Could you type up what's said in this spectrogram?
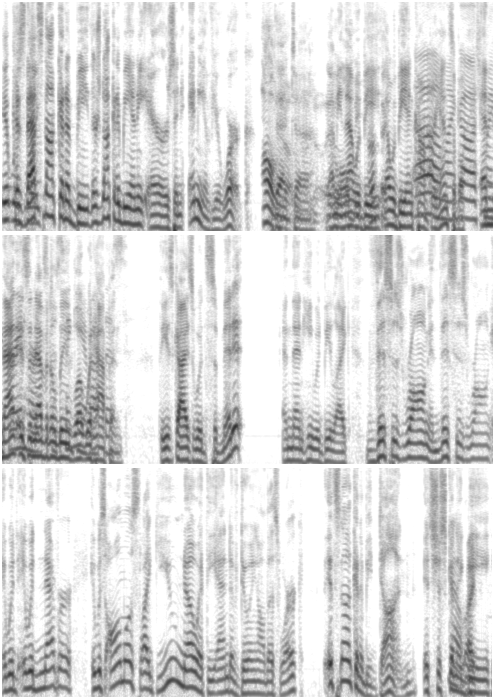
it was because that's like- not going to be there's not going to be any errors in any of your work Oh, that no, no, uh, no. i mean that would be perfect. that would be oh my incomprehensible gosh and that brain is hurts just inevitably what would happen this. these guys would submit it and then he would be like this is wrong and this is wrong. It would it would never it was almost like you know at the end of doing all this work it's not going to be done. It's just going to No. Right. be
